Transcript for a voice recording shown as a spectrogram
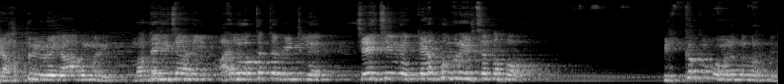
രാത്രിയുടെ യാവങ്ങളിൽ മദലിജാനി അലോക്കത്തെ വീട്ടിലെ ചേച്ചിയുടെ കിടപ്പുമുറിയിൽ ചെന്നപ്പോ പിക്കപ്പ് പോലെന്ന് പറഞ്ഞ്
